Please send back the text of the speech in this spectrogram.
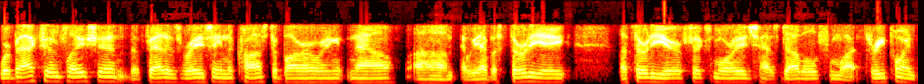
we're back to inflation. The Fed is raising the cost of borrowing now, um, and we have a 38 a 30-year fixed mortgage has doubled from what 3.2%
